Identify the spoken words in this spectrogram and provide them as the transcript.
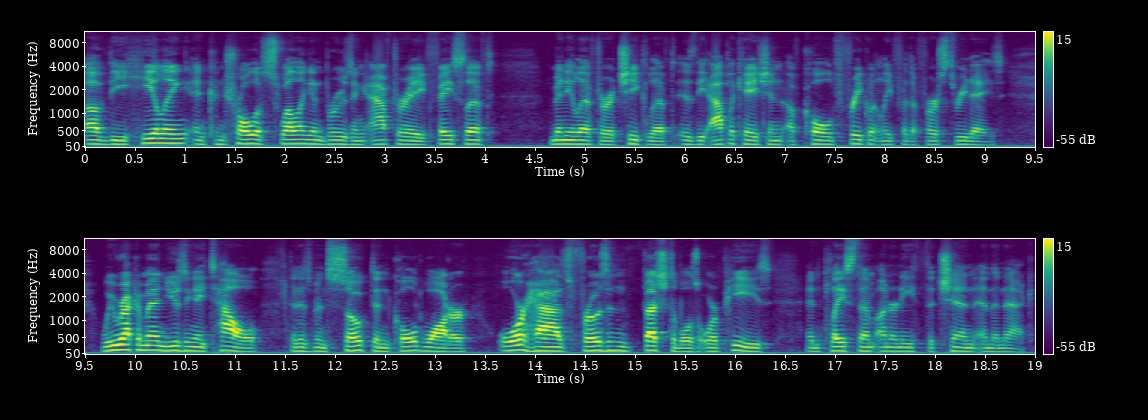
of the healing and control of swelling and bruising after a facelift, mini lift, or a cheek lift is the application of cold frequently for the first three days. We recommend using a towel that has been soaked in cold water or has frozen vegetables or peas and place them underneath the chin and the neck.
